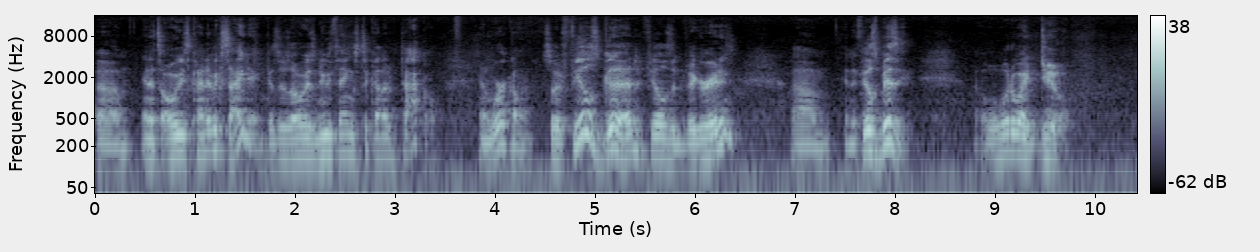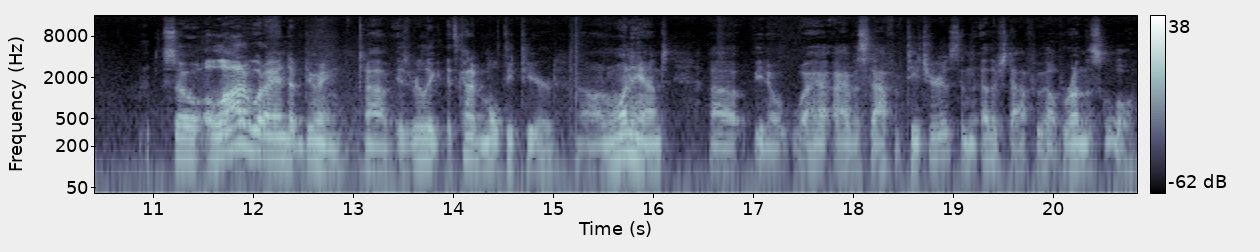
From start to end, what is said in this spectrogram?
um, and it's always kind of exciting because there's always new things to kind of tackle and work on. So it feels good. It feels invigorating, um, and it feels busy. Uh, well, what do I do? So a lot of what I end up doing uh, is really it's kind of multi-tiered. on one hand, uh, you know, I, ha- I have a staff of teachers and other staff who help run the school,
